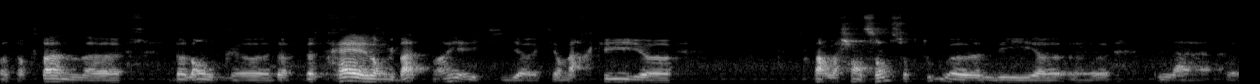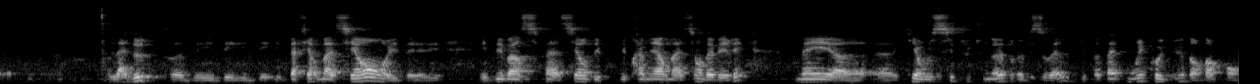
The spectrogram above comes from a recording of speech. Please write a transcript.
autochtone de, longue, de, très longue date, hein, et qui, a marqué par la chanson surtout la, lutte d'affirmation et des et d'émancipation des, Premières Nations d'Amérique, mais euh, euh, qui a aussi toute une œuvre visuelle qui est peut-être moins connue, donc on,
